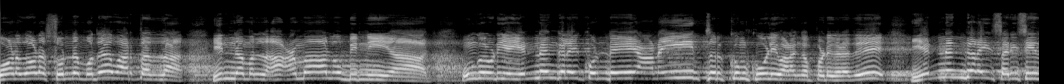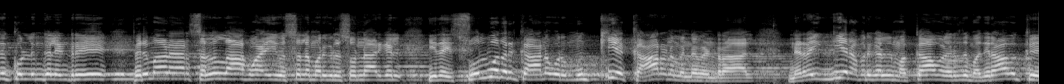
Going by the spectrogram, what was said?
போனதோட சொன்ன முதல் வார்த்தை அதுதான். இன்னமல் அமாலு பின்னியாத். உங்களுடைய எண்ணங்களை கொண்டே அனைத்திற்கும் கூலி வழங்கப்படுகிறது. எண்ணங்களை சரி செய்து கொள்ளுங்கள் என்று பெருமானார் செல்லல்லாஹு அலி வசல்லம் அவர்கள் சொன்னார்கள். இதை சொல்வதற்கான ஒரு முக்கிய காரணம் என்னவென்றால் நிறைய நபர்கள் மக்காவில் இருந்து மதினாவுக்கு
